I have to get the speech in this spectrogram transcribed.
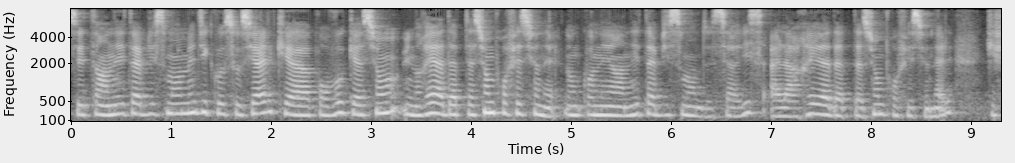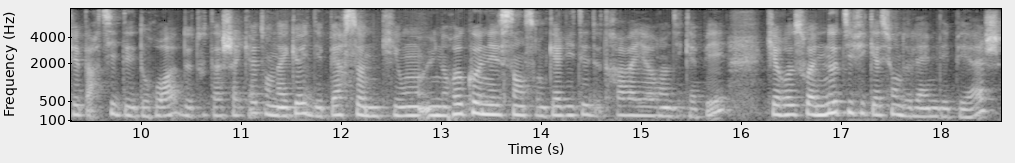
C'est un établissement médico-social qui a pour vocation une réadaptation professionnelle. Donc on est un établissement de service à la réadaptation professionnelle qui fait partie des droits de tout à chacun. on accueille des personnes qui ont une reconnaissance en qualité de travailleurs handicapés, qui reçoivent une notification de la MDPH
